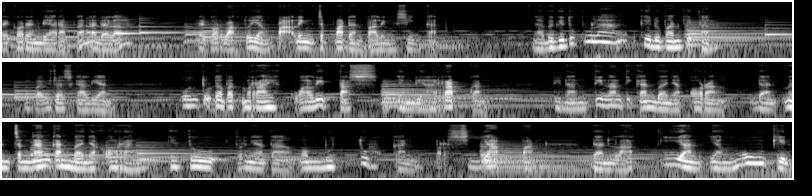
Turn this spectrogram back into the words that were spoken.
rekor yang diharapkan adalah rekor waktu yang paling cepat dan paling singkat. Nah, begitu pula kehidupan kita Bapak Ibu sekalian, untuk dapat meraih kualitas yang diharapkan, dinanti-nantikan banyak orang dan mencengangkan banyak orang itu ternyata membutuhkan persiapan dan latihan yang mungkin.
